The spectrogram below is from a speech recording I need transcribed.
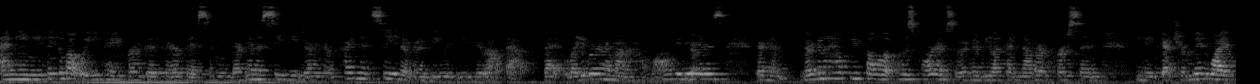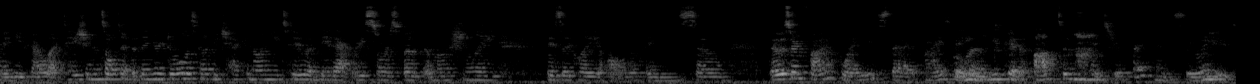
I mean, you think about what you pay for a good therapist. I mean, they're going to see you during your pregnancy. They're going to be with you throughout that that labor, no matter how long it Yeah. is. They're going to they're going to help you follow up postpartum. So they're going to be like another person. You know, you've got your midwife, maybe you've got a lactation consultant, but then your doula is going to be checking on you too and be that resource both emotionally, physically, all the things. So those are five ways that I Excellent. think you can optimize your pregnancy. Great.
